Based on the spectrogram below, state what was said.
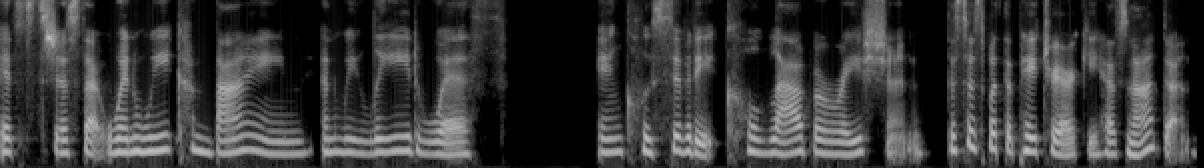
It's just that when we combine and we lead with inclusivity collaboration this is what the patriarchy has not done.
